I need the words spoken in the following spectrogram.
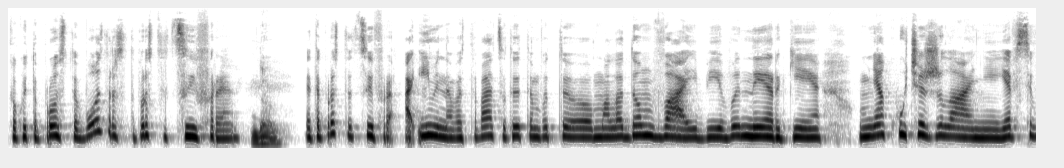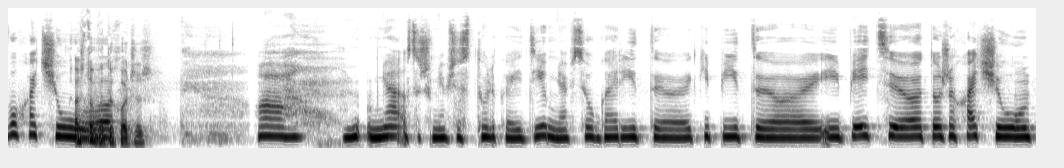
какой-то просто возраст — это просто цифры. Да. Это просто цифра, а именно оставаться вот в этом вот э, молодом вайбе, в энергии. У меня куча желаний, я всего хочу. А что вот ты хочешь? А, у меня, слушай, у меня вообще столько идей, у меня все горит, э, кипит, э, и петь э, тоже хочу,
